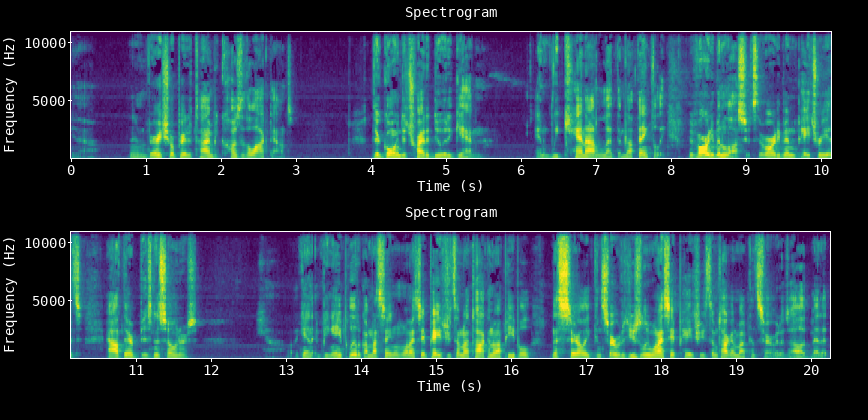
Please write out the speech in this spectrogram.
You know, in a very short period of time because of the lockdowns. They're going to try to do it again and we cannot let them. Now, thankfully, there've already been lawsuits. There've already been patriots out there, business owners. Again, being apolitical, I'm not saying when I say patriots, I'm not talking about people necessarily conservatives. Usually, when I say patriots, I'm talking about conservatives. I'll admit it.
